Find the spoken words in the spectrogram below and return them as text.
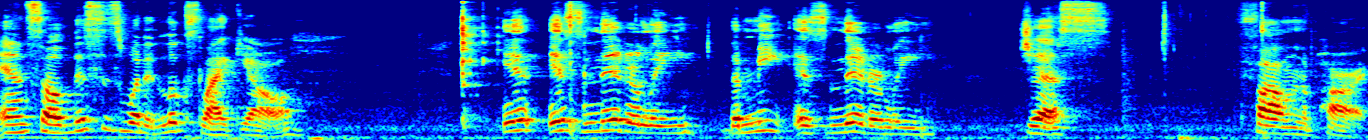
and so this is what it looks like y'all. It, it's literally the meat is literally just falling apart.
